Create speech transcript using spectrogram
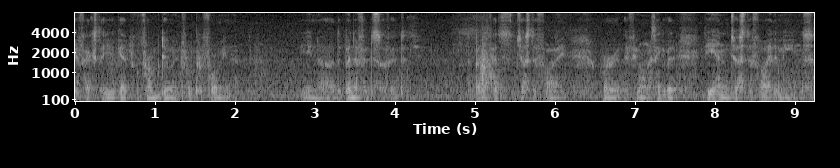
effects that you get from doing, from performing it, you know, the benefits of it. The benefits justify, or if you want to think of it, the end justify the means.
